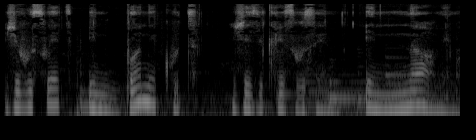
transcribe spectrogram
Je vous souhaite une bonne écoute. Jésus-Christ vous aime énormément.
